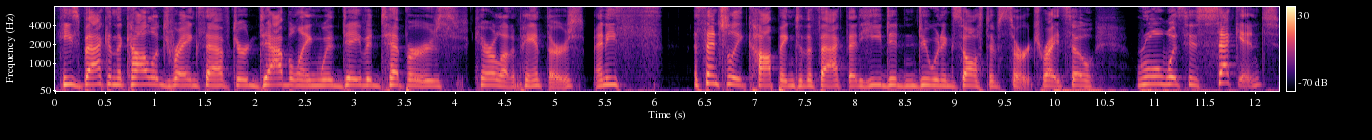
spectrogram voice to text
he's back in the college ranks after dabbling with David Tepper's Carolina Panthers. And he's essentially copping to the fact that he didn't do an exhaustive search, right? So, Rhule was his second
